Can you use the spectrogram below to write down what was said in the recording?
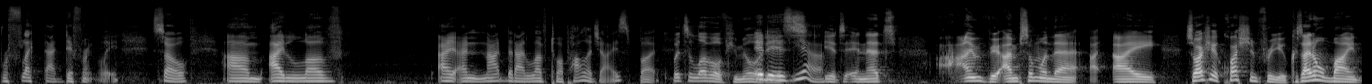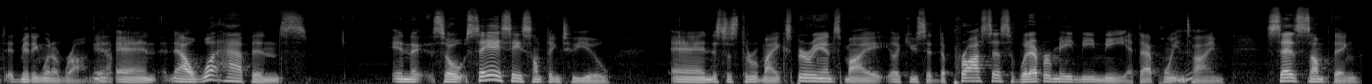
reflect that differently? So, um, I love I and not that I love to apologize, but But it's a level of humility. It is, It's- yeah. It's and that's I'm ve- I'm someone that I, I so actually a question for you because I don't mind admitting when I'm wrong. Yeah. And, and now what happens in the so say I say something to you, and this is through my experience, my like you said, the process of whatever made me me at that point Mm-hmm. in time, says something.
